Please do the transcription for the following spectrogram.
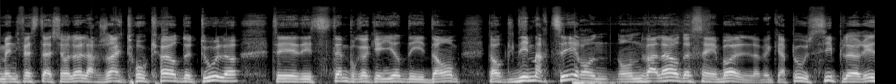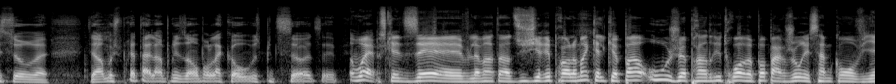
manifestations-là, l'argent est au cœur de tout, là. T'sais, des systèmes pour recueillir des dons. Donc, des martyrs ont, une valeur de symbole, là, avec un peu aussi pleurer sur... euh, Ah, moi, je suis prêt à aller en prison pour la cause, puis tout ça, tu sais. Ouais, parce qu'elle disait, euh, vous l'avez entendu, j'irai probablement quelque part où je prendrai trois repas par jour et ça me convient.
